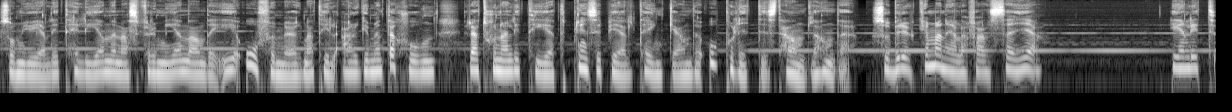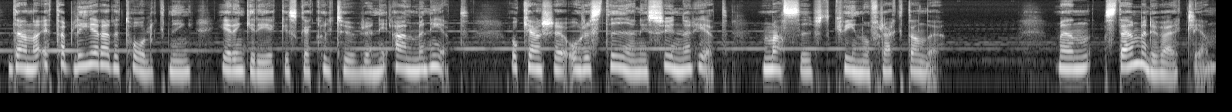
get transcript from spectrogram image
som ju enligt helenernas förmenande är oförmögna till argumentation, rationalitet, principiellt tänkande och politiskt handlande. Så brukar man i alla fall säga. Enligt denna etablerade tolkning är den grekiska kulturen i allmänhet och kanske Orestien i synnerhet massivt kvinnofraktande. Men stämmer det verkligen?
